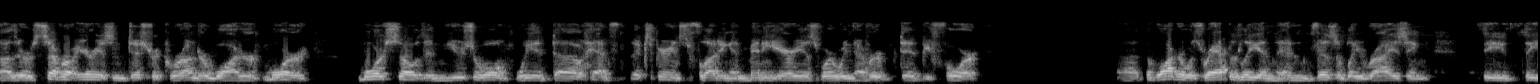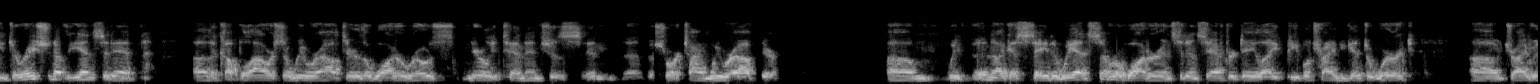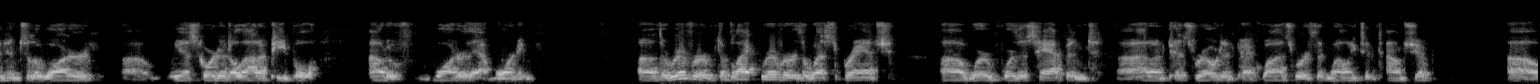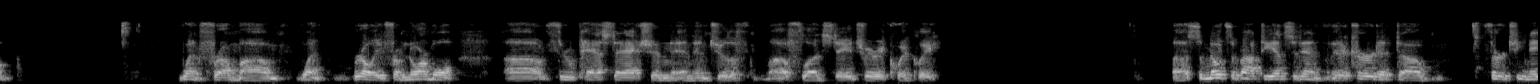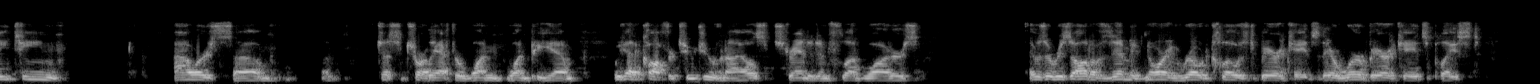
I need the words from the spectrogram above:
Uh, there were several areas in the district were underwater, more more so than usual. We had uh, had experienced flooding in many areas where we never did before. Uh, the water was rapidly and, and visibly rising the the duration of the incident, uh, the couple hours that we were out there, the water rose nearly 10 inches in uh, the short time we were out there. Um, we and like I stated, we had several water incidents after daylight. People trying to get to work, uh, driving into the water. Uh, we escorted a lot of people out of water that morning. Uh, the river, the Black River, the West Branch, uh, where, where this happened, out on Pitts Road in Peck Wadsworth in Wellington Township, um, went from, um, went really from normal, uh, through past action and into the, uh, flood stage very quickly. Uh, some notes about the incident. It occurred at, um, thirteen eighteen hours, um, just shortly after one, one PM. We got a call for two juveniles stranded in flood waters. It was a result of them ignoring road closed barricades. There were barricades placed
